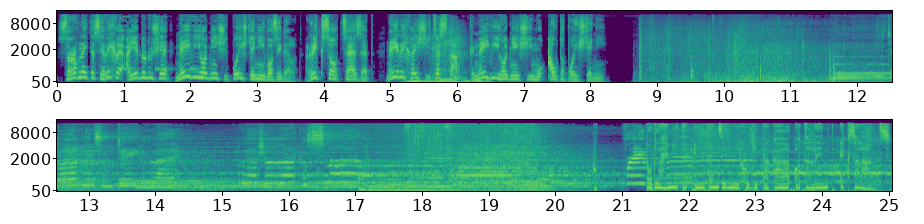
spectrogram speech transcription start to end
Srovnejte si rychle a jednoduše nejvýhodnější pojištění vozidel. Rixo.cz. Nejrychlejší cesta k nejvýhodnějšímu autopojištění. Darkness and daylight, pleasure like a smile. Podlehněte intenzivní chuti kaká od Lind Excellence.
